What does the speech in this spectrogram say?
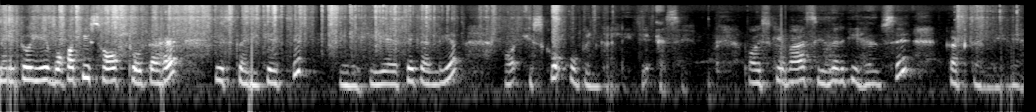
नहीं तो ये बहुत ही सॉफ्ट होता है। इस तरीके से ये देखिए ऐसे कर लिया और इसको ओपन कर लीजिए ऐसे। और इसके बाद सीज़र की हेल्प से कट कर लीजिए।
